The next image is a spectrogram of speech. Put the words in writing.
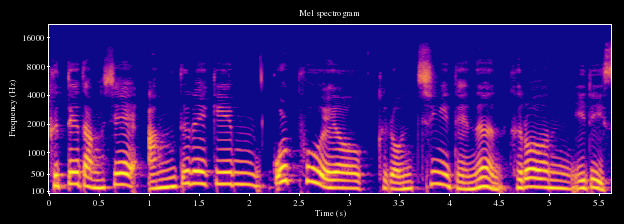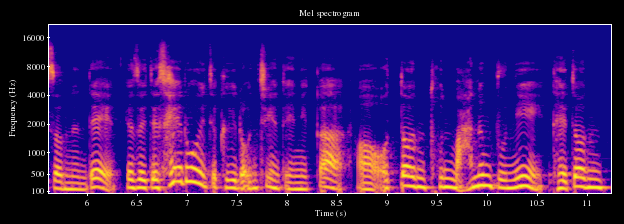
그때 당시에 앙드레김 골프웨어 그 런칭이 되는 그런 일이 있었는데 그래서 이제 새로 이제 그게 런칭이 되니까 어, 어떤 돈 많은 분이 대전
